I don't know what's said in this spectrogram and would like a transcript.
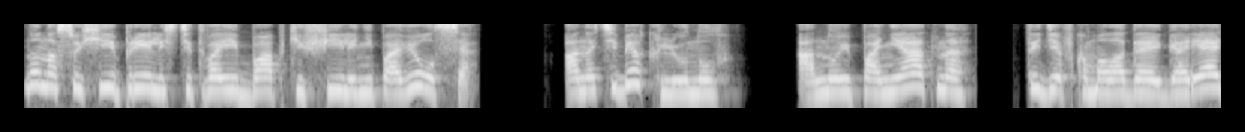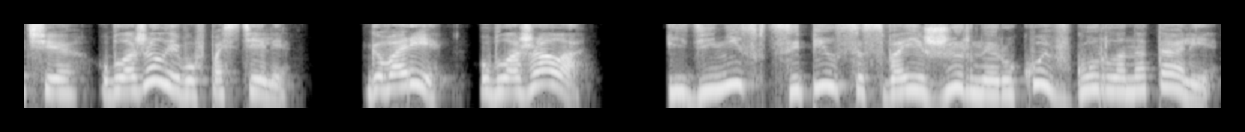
Но на сухие прелести твоей бабки Филя не повелся, а на тебя клюнул. Оно и понятно. Ты девка молодая и горячая. Ублажала его в постели? Говори, ублажала?» И Денис вцепился своей жирной рукой в горло Натальи.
